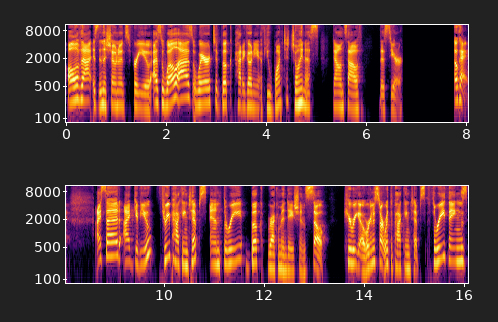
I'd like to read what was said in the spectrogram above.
all of that is in the show notes for you, as well as where to book Patagonia if you want to join us down south this year. Okay. I said I'd give you three packing tips and three book recommendations. So here we go. We're going to start with the packing tips. Three things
